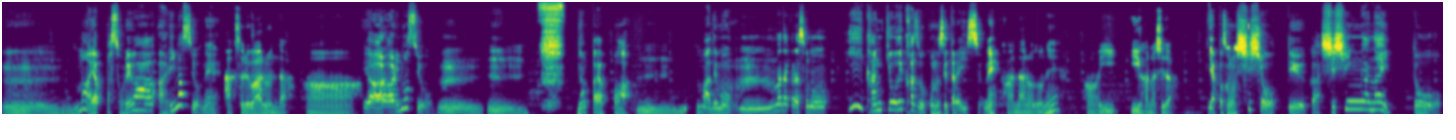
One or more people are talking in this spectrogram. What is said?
うーん。まあ、やっぱそれはありますよね。あ、それはあるんだ。あいや、あありますよ。うん。うん。なんかやっぱ、うん。まあでも、うん。まあだからその、いい環境で数をこなせたらいいっすよね。あ、あなるほどね。あいい、いい話だ。やっぱその師匠っていうか、指針がないと、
